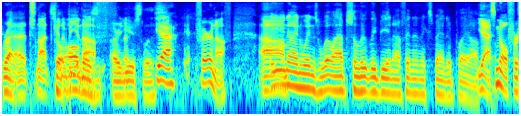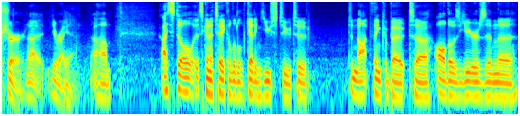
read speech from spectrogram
right, uh, it's not so going to be enough. Are useless. Yeah, fair enough. Um, 89 wins will absolutely be enough in an expanded playoff. Yes, no, for sure. Uh, you're right. Yeah. Um, I still, it's going to take a little getting used to to to not think about uh, all those years in the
